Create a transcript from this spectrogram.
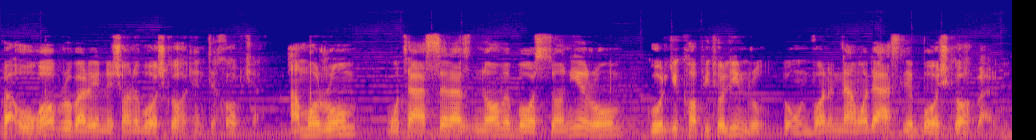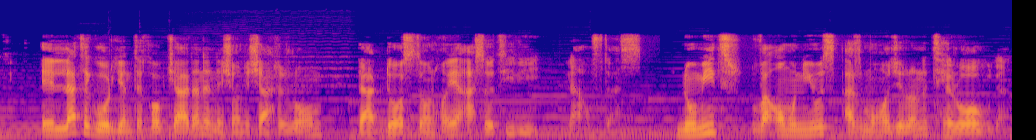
و اوقاب رو برای نشان باشگاه انتخاب کرد اما روم متأثر از نام باستانی روم گرگ کاپیتولین رو به عنوان نماد اصلی باشگاه برداشت. علت گرگ انتخاب کردن نشان شهر روم در داستانهای اساتیری نهفته است. نومیتر و آمونیوس از مهاجران تروا بودند.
